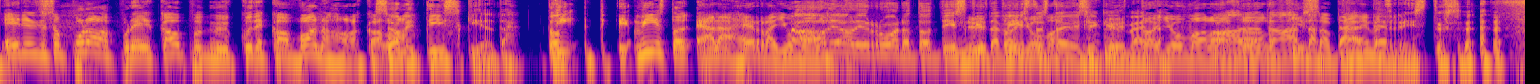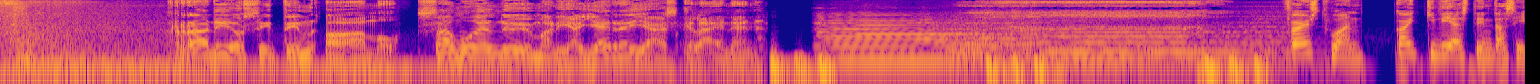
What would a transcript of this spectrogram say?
ei jos on punalappu, niin ei kauppa myy kuitenkaan vanhaa kalaa. Se oli tiskiltä. Tot... Ti, ti, 15, älä herra Jumala. Oli, oli ruodaton tiskiltä 15.90. Nyt on Jumala, on ollut kissapäivät. ristus. Radio Cityn aamu. Samuel Nyyman ja Jere Jäskeläinen. First One. Kaikki viestintäsi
